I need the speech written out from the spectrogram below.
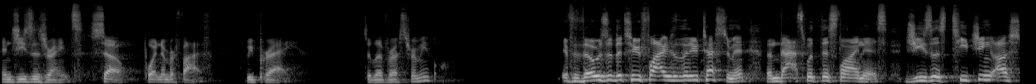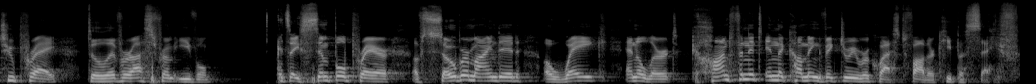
and Jesus reigns. So, point number five we pray, deliver us from evil. If those are the two flags of the New Testament, then that's what this line is Jesus teaching us to pray, deliver us from evil. It's a simple prayer of sober minded, awake, and alert, confident in the coming victory request Father, keep us safe.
